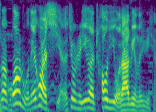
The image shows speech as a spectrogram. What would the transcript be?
这光主那块儿写的就是一个超级有大病的剧情，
